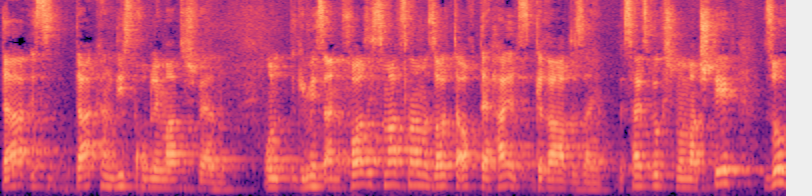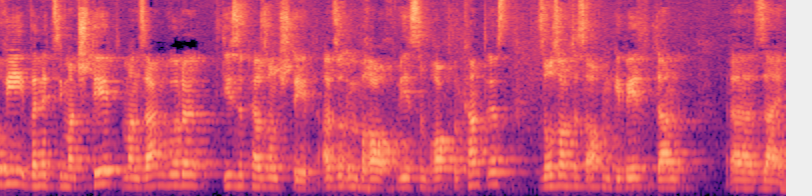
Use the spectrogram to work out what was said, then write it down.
Da ist da kann dies problematisch werden. Und gemäß einer Vorsichtsmaßnahme sollte auch der Hals gerade sein. Das heißt wirklich, wenn man steht, so wie wenn jetzt jemand steht, man sagen würde, diese Person steht. Also im Brauch, wie es im Brauch bekannt ist, so sollte es auch im Gebet dann äh, sein.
